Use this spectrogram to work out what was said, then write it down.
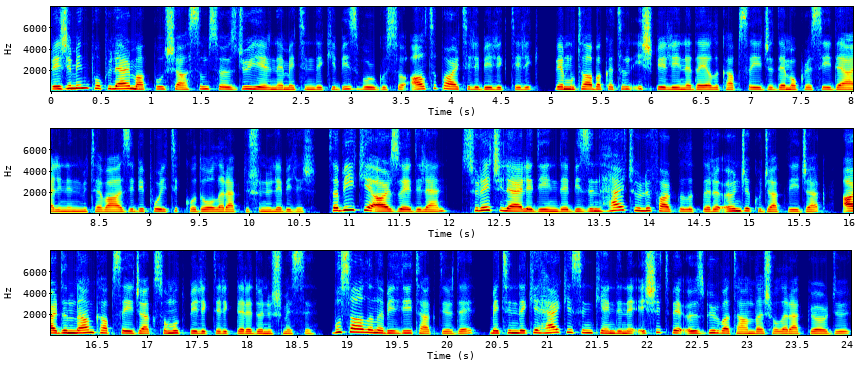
Rejimin popüler makbul şahsım sözcüğü yerine metindeki biz vurgusu altı partili birliktelik ve mutabakatın işbirliğine dayalı kapsayıcı demokrasi idealinin mütevazi bir politik kodu olarak düşünülebilir. Tabii ki arzu edilen, süreç ilerlediğinde bizim her türlü farklılıkları önce kucaklayacak, ardından kapsayacak somut birlikteliklere dönüşmesi. Bu sağlanabildiği takdirde, metindeki herkesin kendini eşit ve özgür vatandaş olarak gördüğü,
